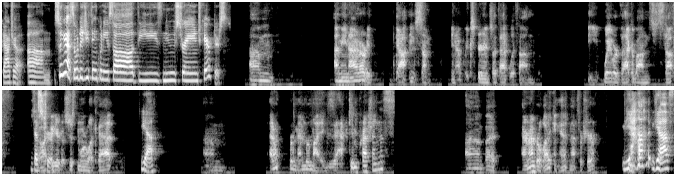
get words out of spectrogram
Gotcha. Um, so yeah, so what did you think when you saw these new strange characters? Um, I mean, I had already gotten some, you know, experience with that with um the Wayward Vagabonds stuff. That's so true. I figured it was just more like that. Yeah. Um, I don't remember my exact impressions, uh, but I remember liking it, and that's for sure. Yeah, yes.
